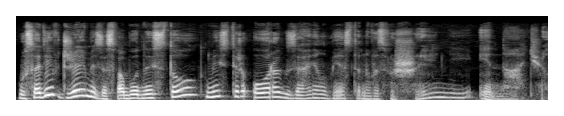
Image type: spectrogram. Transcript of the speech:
Усадив Джейми за свободный стол, мистер Орок занял место на возвышении и начал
